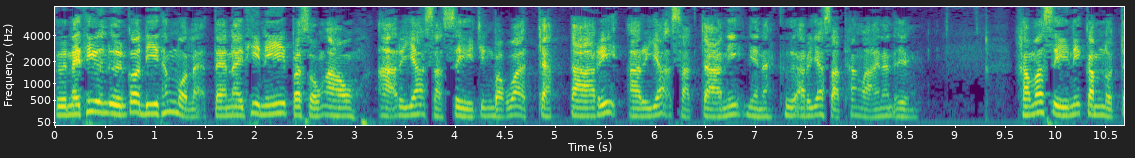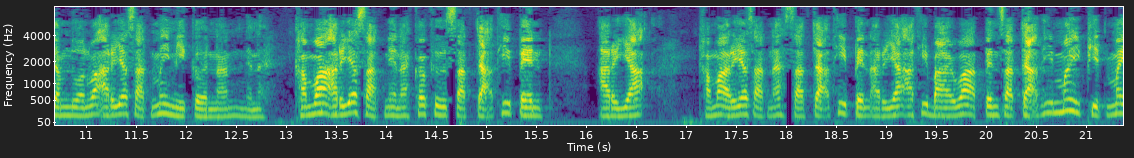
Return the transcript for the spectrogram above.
คือในที่อื่นๆก็ดีทั้งหมดแหละ แต่ในที่นี้ประสงค์เอาอริยสัจสี่จึงบอกว่าจัตตาริอริยสัจจานิเนี่ยนะคืออริยสัจทั้งหลายนั่นเองคำว่าสี่นี้กำหนดจำนวนว่าอริยสัจไม่มีเกินนั้นเนี่ยนะคำว่าอริยสัจเนี่ยนะก็คือสัจจะที่เป็นอริยะคำว่าอริยสัจนะสัจจะที่เป็นอริยะอธิบายว่าเป็นสัจจะที่ไม่ผิดไม่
